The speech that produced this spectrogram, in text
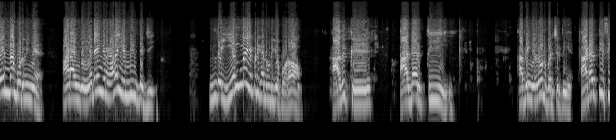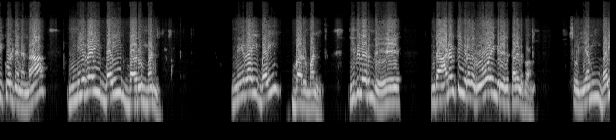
ஏன்னு தான் போடுவீங்க. ஆனா இங்க எடைங்கிறனால எம் இன்ட்டு ஜி இந்த எம் எப்படி கண்டுபிடிக்க போறோம்? அதுக்கு அடர்த்தி அப்படிங்கறத ஒண்ணு படிச்சிருப்பீங்க. அடர்த்தி சீக்வல் என்னன்னா நிறை பை பருமன். நிறை பை பருமன். இதுல இருந்து இந்த அடர்த்திங்கிறத ரோங்கிற எழுத்தால எழுப்பாங்க. சோ எம் பை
